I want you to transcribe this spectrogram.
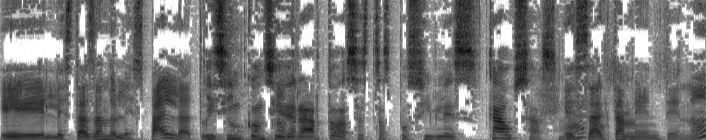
eh, le estás dando la espalda a tu Y sin considerar todas estas posibles causas, ¿no? Exactamente, ¿no?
